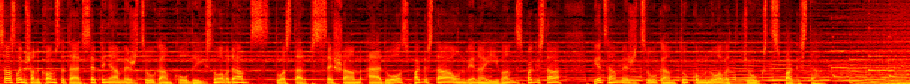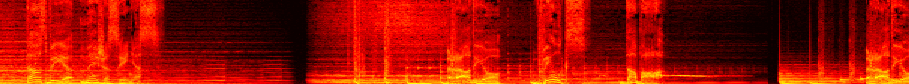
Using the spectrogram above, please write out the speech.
Saslimšana konstatēta septiņām meža cūkām Kuldīgas novadā, tostarp sešām Ēdolas pagastā un vienai Īvandas pagastā, piecām meža cūkām Tukuma novada Džūkstas pagastā. Tās bija meža ziņas. Radio Wolks dabā. Radio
